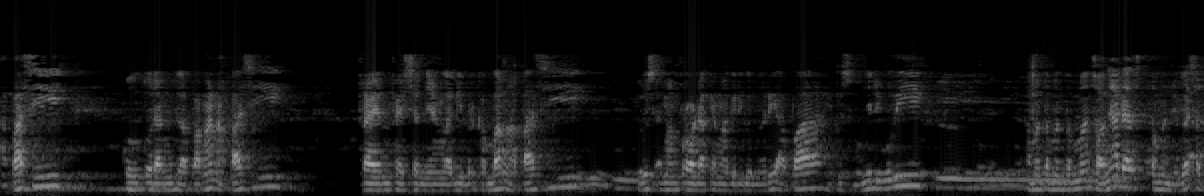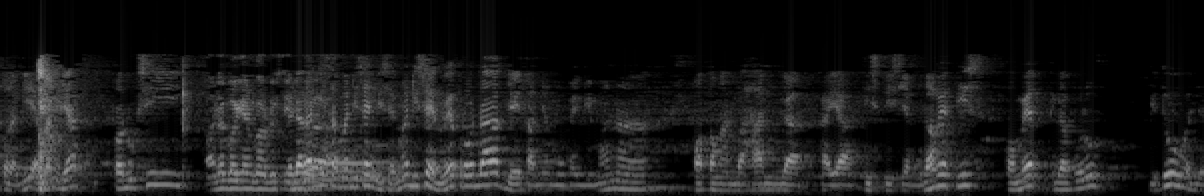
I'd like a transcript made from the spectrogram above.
apa sih kultur yang di lapangan apa sih tren fashion yang lagi berkembang apa sih terus emang produk yang lagi digemari apa itu semuanya diulik sama teman-teman soalnya ada teman juga satu lagi emang dia produksi Ada bagian produksi. beda juga. lagi sama desain desain mah desain we produk jahitannya mau kayak gimana potongan bahan nggak kayak tis tis yang udah we tis combat 30 gitu aja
